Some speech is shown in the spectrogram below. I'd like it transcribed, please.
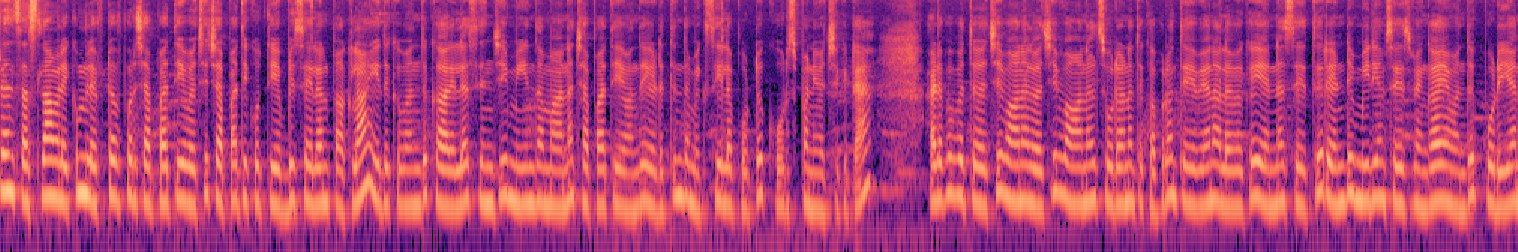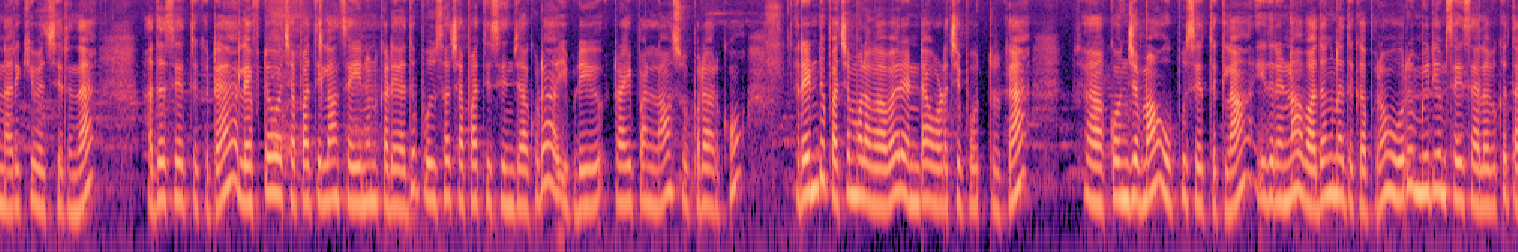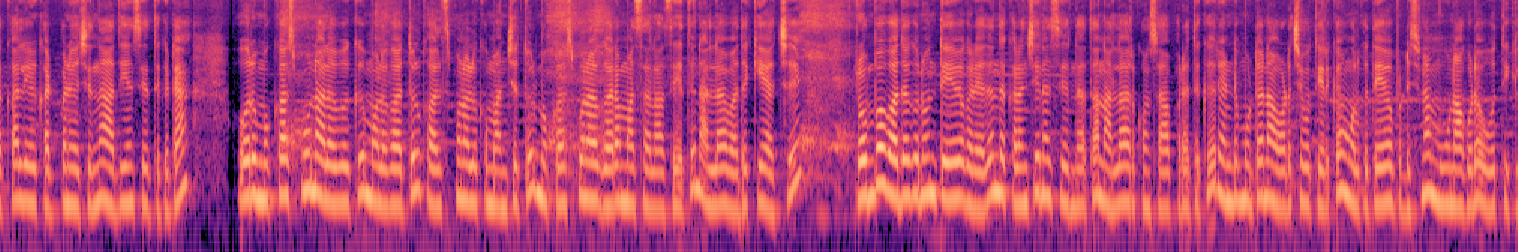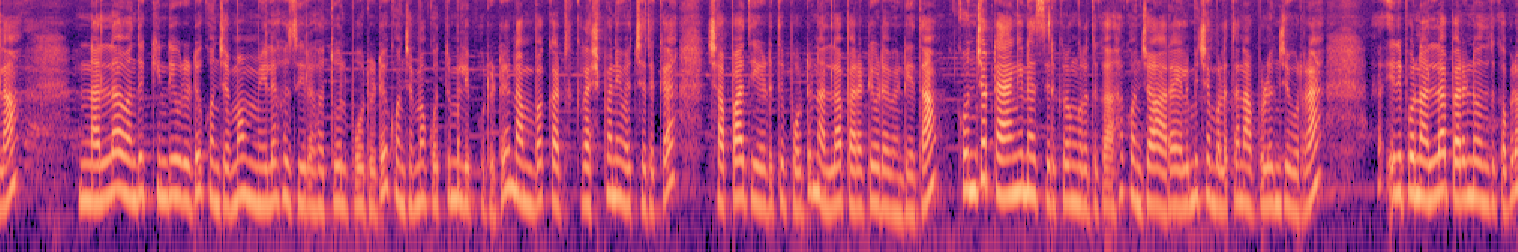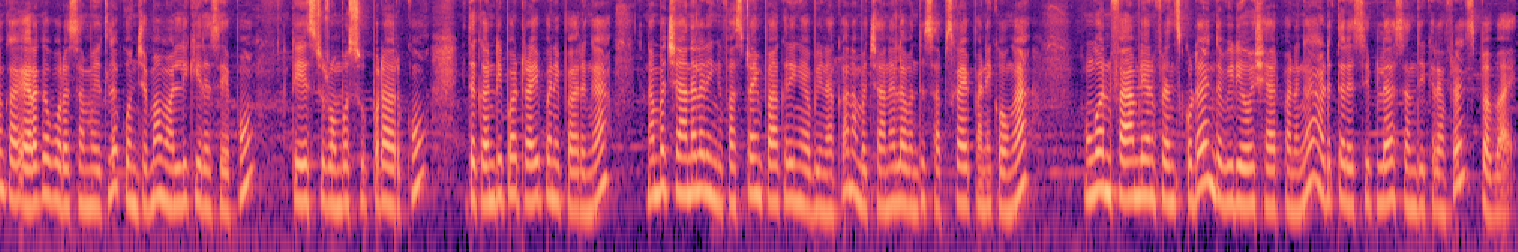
Friends அஸ்லாம் வலைக்கும் left over சப்பாத்தியை வச்சு சப்பாத்தி கொத்தி எப்படி செய்யலான்னு பார்க்கலாம். இதுக்கு வந்து காலையில் செஞ்சு மீந்தமான சப்பாத்தியை வந்து எடுத்து இந்த மிக்சியில் போட்டு கோர்ஸ் பண்ணி வச்சுக்கிட்டேன். அடுப்பு பற்ற வச்சு வானல் வச்சு வானல் சூடானதுக்கப்புறம் தேவையான அளவுக்கு எண்ணெய் சேர்த்து ரெண்டு மீடியம் சைஸ் வெங்காயம் வந்து பொடியாக நறுக்கி வச்சுருந்தேன். அதை சேர்த்துக்கிட்டேன். லெஃப்ட் ஓவர் சப்பாத்திலாம் செய்யணும்னு கிடையாது. புதுசாக சப்பாத்தி செஞ்சால் கூட இப்படி ட்ரை பண்ணலாம். சூப்பராக இருக்கும். ரெண்டு பச்சை மிளகாவை ரெண்டாக உடச்சி போட்டிருக்கேன். கொஞ்சமாக உப்பு சேர்த்துக்கலாம். இது ரெண்டா வதங்கினதுக்கப்புறம் ஒரு மீடியம் சைஸ் அளவுக்கு தக்காளி கட் பண்ணி வச்சுருந்தேன். அதையும் சேர்த்துக்கிட்டேன். ஒரு முக்கால் ஸ்பூன் அளவுக்கு மிளகாத்தூள் கால் ஸ்பூன் அளவுக்கு மஞ்சத்தூள் முக்கால் ஸ்பூன் அளவு கரம் மசாலா சேர்த்து நல்லா வதக்கியாச்சு. ரொம்ப வதகணும்னு தேவை கிடையாது. அந்த கிரன்ச்சினஸ் இருந்தால் தான் நல்லாயிருக்கும் சாப்பிட்றதுக்கு. ரெண்டு முட்டை நான் உடச்சி ஊற்றிருக்கேன் உங்களுக்கு தேவைப்பட்டுச்சுன்னா மூணாக கூட ஊற்றிக்கலாம் நல்லா வந்து கிண்டி விட்டுட்டு கொஞ்சமாக மிளகு சீரகத்தூள் போட்டுட்டு கொஞ்சமாக கொத்தமல்லி போட்டுட்டு நம்ம கட் க்ரஷ் பண்ணி வச்சுருக்க சப்பாத்தி எடுத்து போட்டு நல்லா பரட்டி விட வேண்டியதான் கொஞ்சம் டேங்கினஸ் இருக்குங்கிறதுக்காக கொஞ்சம் அரை எலுமிச்சம்பழத்தை நான் புழிஞ்சு விட்றேன். இது இப்போ நல்லா பரண்டு வந்ததுக்கப்புறம் க இறக்க போகிற சமயத்தில் கொஞ்சமாக மல்லிக்கீரை சேர்ப்போம். டேஸ்ட்டு ரொம்ப சூப்பராக இருக்கும். இதை கண்டிப்பாக ட்ரை பண்ணி பாருங்கள் நம்ம சேனலை நீங்கள் ஃபஸ்ட் டைம் பார்க்குறீங்க அப்படின்னாக்கா நம்ம சேனலை வந்து சப்ஸ்கிரைப் பண்ணிக்கோங்க. உங்கள் ஃபேமிலி அண்ட் ஃப்ரெண்ட்ஸ் கூட இந்த வீடியோவை ஷேர் பண்ணுங்கள் அடுத்த ரெசிப்பியில் சந்திக்கிறேன் ஃப்ரெண்ட்ஸ் பபாய்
